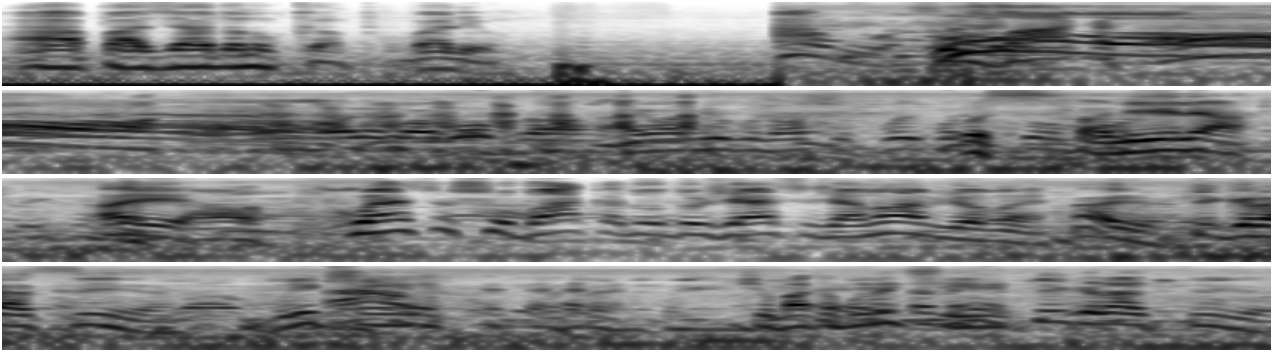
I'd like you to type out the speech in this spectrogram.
a rapaziada no campo. Valeu. Oh! Aí um amigo nosso foi Nossa, família. Aí, conhece o Chewbacca do, do GSG9, Giovanni? Aí, que gracinha. Bonitinho. Chewbacca bonitinho. Que gracinha.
